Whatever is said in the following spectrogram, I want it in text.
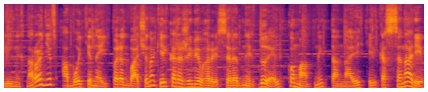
вільних народів або тіней. Передбачено кілька режимів гри, серед них дуель, командний та навіть кілька сценаріїв.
